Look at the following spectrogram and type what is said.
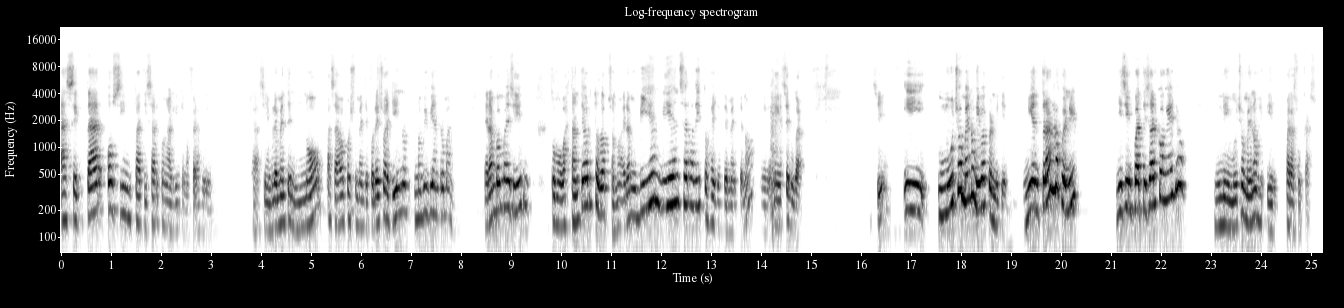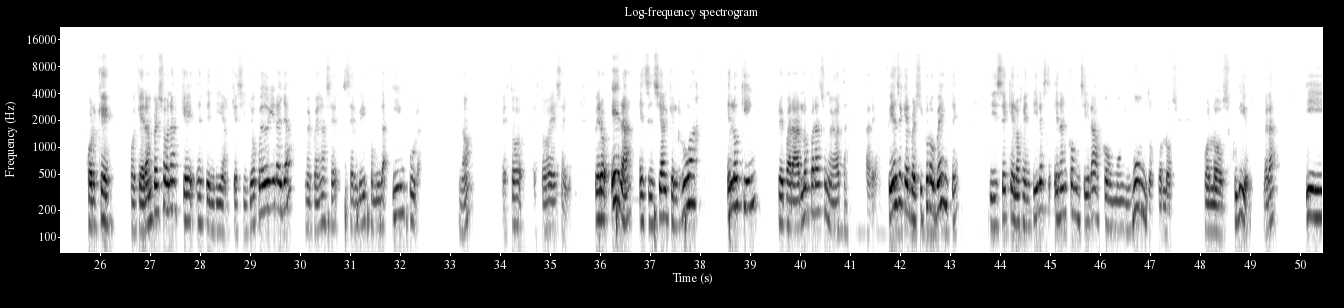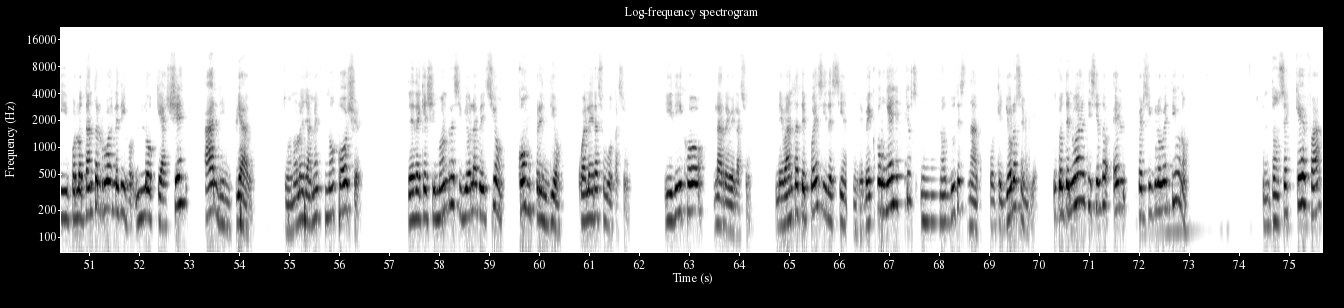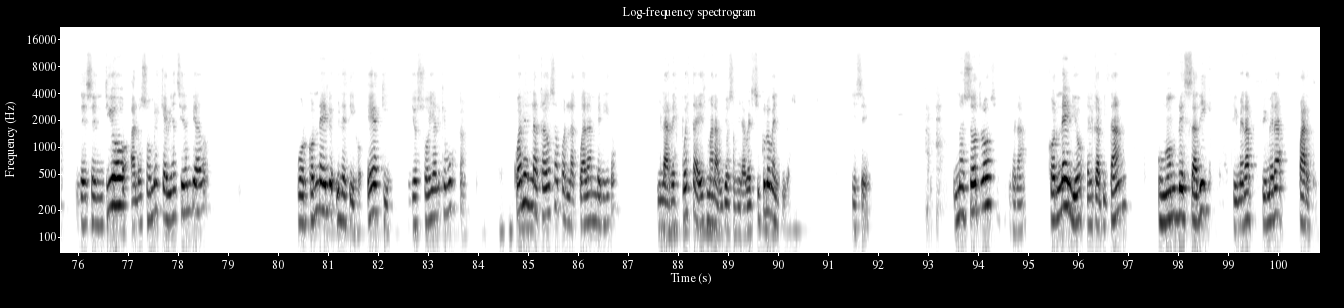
aceptar o simpatizar con alguien que no fuera judío. O sea, simplemente no pasaba por su mente. Por eso allí no, no vivían romanos. Eran, vamos a decir, como bastante ortodoxos, ¿no? Eran bien, bien cerraditos ellos de mente, ¿no? En, ese lugar. ¿Sí? Y mucho menos iba a permitir ni entrarlos venir, ni simpatizar con ellos, ni mucho menos ir para su casa. ¿Por qué? Porque eran personas que entendían que si yo puedo ir allá, me pueden hacer servir comida impura, ¿no? Esto, esto es ahí. Pero era esencial que el Ruach Elohim prepararlo para su nueva tarea. Fíjense que el versículo 20 dice que los gentiles eran considerados como inmundos por los, por los judíos, ¿verdad? Y por lo tanto el Ruach le dijo, lo que Hashem ha limpiado, tú no lo llames no kosher. Desde que Shimón recibió la visión, comprendió cuál era su vocación. Y dijo la revelación, levántate pues y desciende, ve con ellos y no dudes nada, porque yo los envié. Y continúa diciendo el versículo 21. Entonces Kefa descendió a los hombres que habían sido enviados por Cornelio y les dijo, he aquí, yo soy al que buscan. ¿Cuál es la causa por la cual han venido? Y la respuesta es maravillosa. Mira, versículo 22. Dice, nosotros, ¿verdad? Cornelio, el capitán, un hombre sadik, primera, primera parte.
